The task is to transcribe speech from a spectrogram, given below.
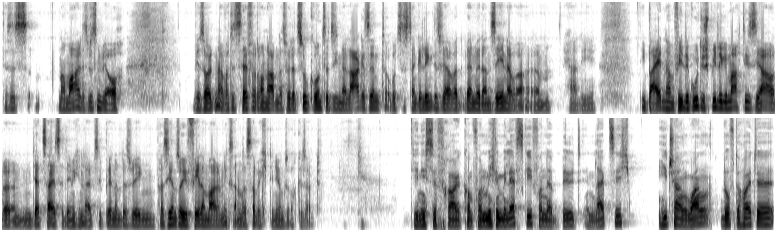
Das ist normal, das wissen wir auch. Wir sollten einfach das Selbstvertrauen haben, dass wir dazu grundsätzlich in der Lage sind. Ob uns das dann gelingt, das werden wir dann sehen. Aber ähm, ja, die, die beiden haben viele gute Spiele gemacht dieses Jahr oder in der Zeit, seitdem ich in Leipzig bin. Und deswegen passieren solche Fehler mal und nichts anderes habe ich den Jungs auch gesagt. Die nächste Frage kommt von Michel Milewski von der Bild in Leipzig. Hichang Wang durfte heute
